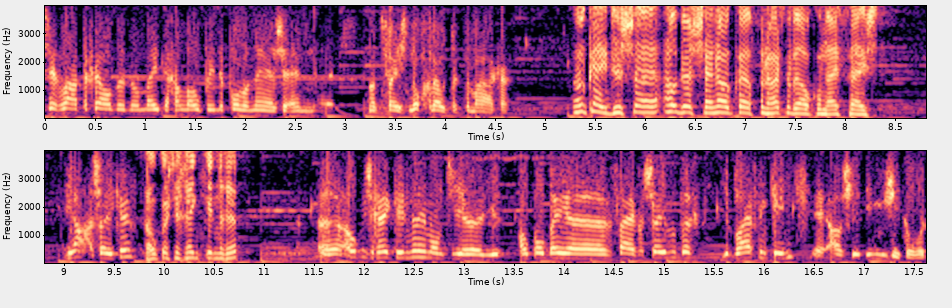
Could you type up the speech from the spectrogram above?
zich laten gelden door mee te gaan lopen in de Polonaise... en het feest nog groter te maken. Oké, okay, dus uh, ouders zijn ook uh, van harte welkom bij het feest. Ja, zeker. Ook als je geen kinderen hebt? Uh, ook geen kinderen want je, je, ook al ben je 75, je blijft een kind als je die muziek hoort.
